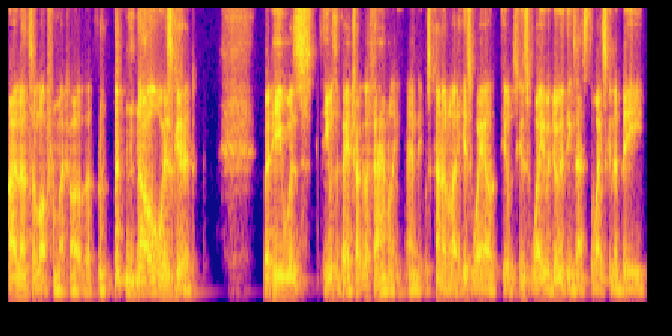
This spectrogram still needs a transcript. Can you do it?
I learned a lot from my father. Not always good but he was he was the patriarch of the family, and it was kind of like his way. It was his way of doing things. That's the way it's going to be.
